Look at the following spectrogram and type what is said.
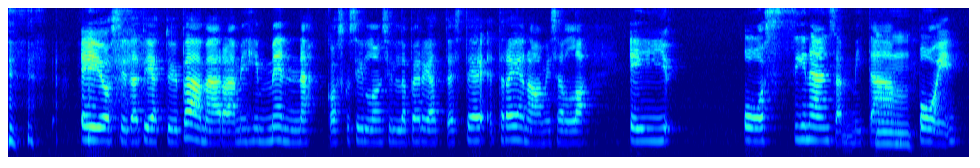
ei ole sitä tiettyä päämäärää mihin mennä, koska silloin sillä periaatteessa te- treenaamisella ei ole sinänsä mitään mm. pointtia.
